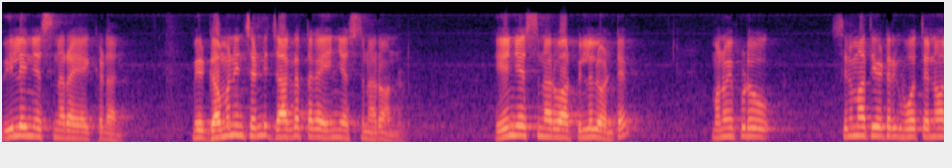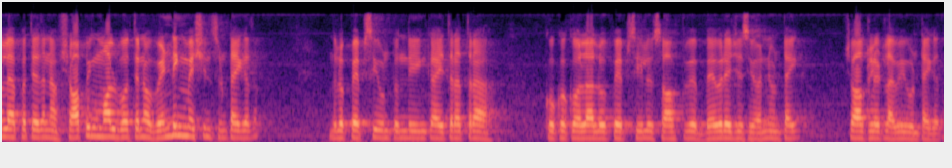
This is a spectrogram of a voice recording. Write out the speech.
వీళ్ళేం చేస్తున్నారా ఇక్కడ అని. మీరు గమనించండి జాగ్రత్తగా ఏం చేస్తున్నారో అన్నాడు. ఏం చేస్తున్నారు వారి పిల్లలు అంటే మనం ఇప్పుడు సినిమా థియేటర్కి పోతేనో లేకపోతే ఏదైనా షాపింగ్ మాల్ పోతేనో వెండింగ్ మెషిన్స్ ఉంటాయి కదా. అందులో పెప్సీ ఉంటుంది ఇంకా ఇతరత్ర కోకోకోలాలు పెప్సీలు సాఫ్ట్వేర్ బెవరేజెస్ ఇవన్నీ ఉంటాయి. చాక్లెట్లు అవి ఉంటాయి కదా.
